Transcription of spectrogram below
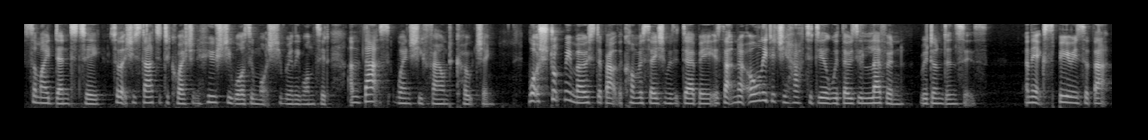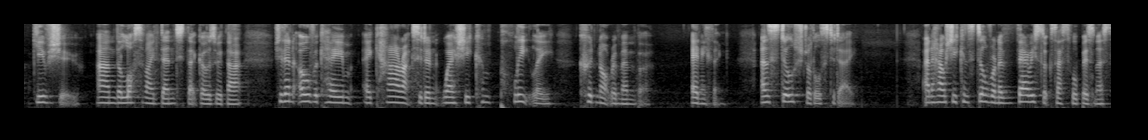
some identity so that she started to question who she was and what she really wanted. And that's when she found coaching. What struck me most about the conversation with Debbie is that not only did she have to deal with those 11 redundancies and the experience that that gives you and the loss of identity that goes with that, she then overcame a car accident where she completely could not remember anything and still struggles today and how she can still run a very successful business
